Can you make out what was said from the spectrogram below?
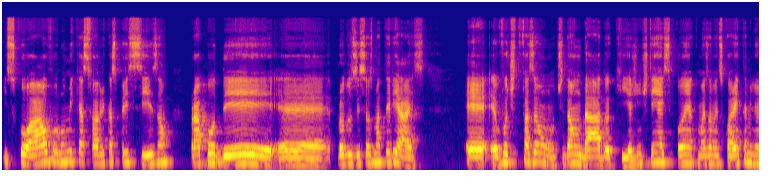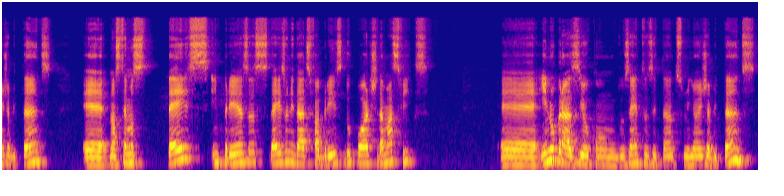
escoar o volume que as fábricas precisam para poder é, produzir seus materiais. É, eu vou te fazer um, te dar um dado aqui. A gente tem a Espanha com mais ou menos 40 milhões de habitantes é, nós temos 10 empresas, 10 unidades Fabris do porte da Masfix. É, e no Brasil, com 200 e tantos milhões de habitantes,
